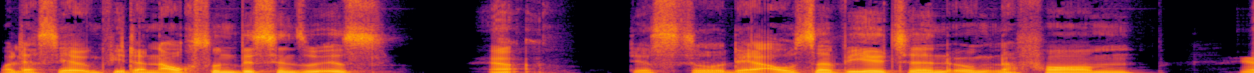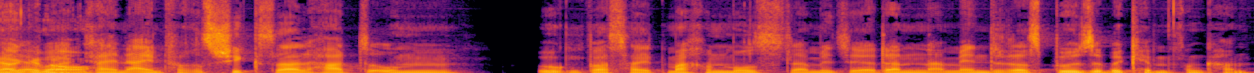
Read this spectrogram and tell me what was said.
Weil das ja irgendwie dann auch so ein bisschen so ist. Ja. Der ist so der Auserwählte in irgendeiner Form. Ja, der genau. aber kein einfaches Schicksal hat, um irgendwas halt machen muss, damit er dann am Ende das Böse bekämpfen kann.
